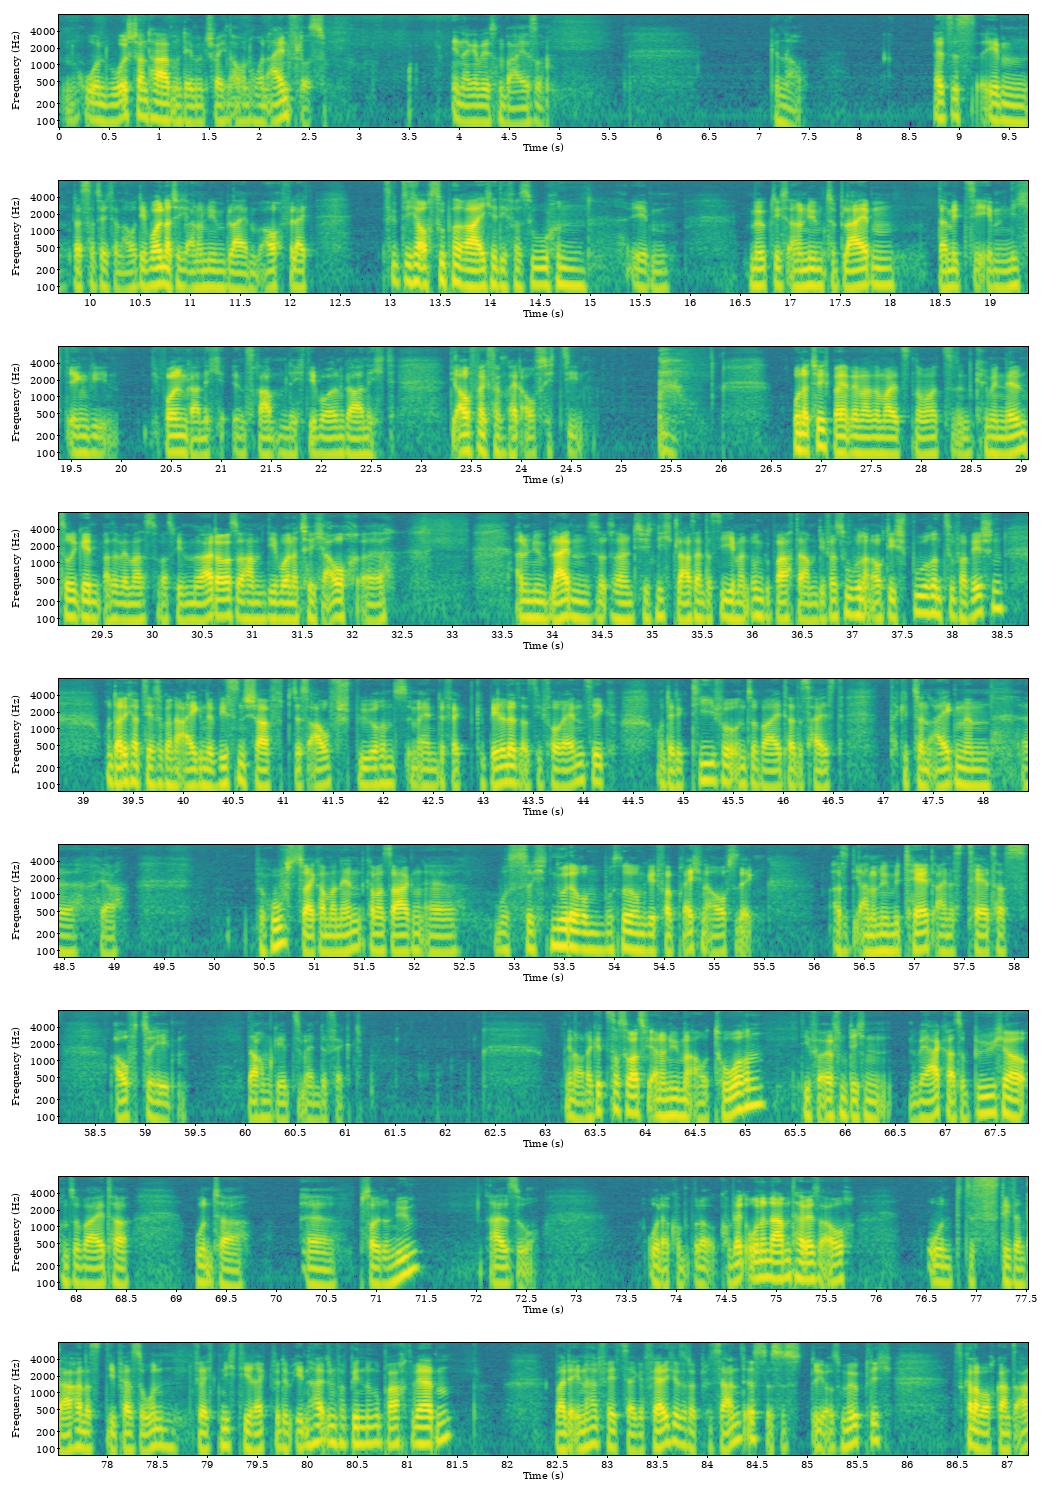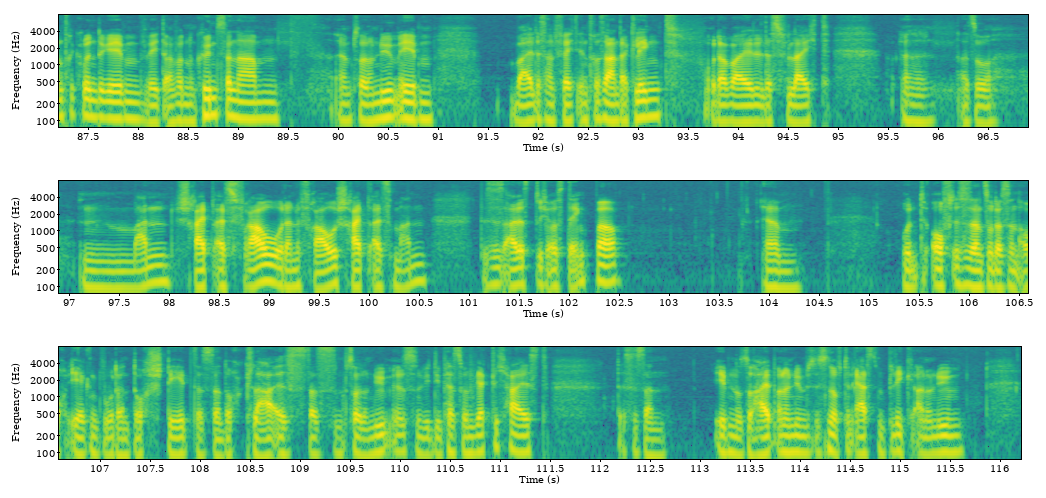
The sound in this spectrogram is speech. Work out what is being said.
einen hohen Wohlstand haben und dementsprechend auch einen hohen Einfluss. In einer gewissen Weise. Genau. Es ist eben, das natürlich dann auch, die wollen natürlich anonym bleiben. Auch vielleicht, es gibt sicher auch Superreiche, die versuchen eben möglichst anonym zu bleiben, damit sie eben nicht irgendwie die wollen gar nicht ins Rampenlicht, die wollen gar nicht die Aufmerksamkeit auf sich ziehen. Und natürlich, bei, wenn wir mal jetzt nochmal zu den Kriminellen zurückgehen, also wenn wir sowas wie Mörder oder so haben, die wollen natürlich auch äh, anonym bleiben, soll natürlich nicht klar sein, dass sie jemanden umgebracht haben. Die versuchen dann auch die Spuren zu verwischen. Und dadurch hat sich ja sogar eine eigene Wissenschaft des Aufspürens im Endeffekt gebildet, also die Forensik und Detektive und so weiter. Das heißt, da gibt es einen eigenen äh, ja, Berufszweig kann man nennen, kann man sagen, äh, wo es sich nur darum, wo es nur darum geht, Verbrechen aufzudecken. Also die Anonymität eines Täters aufzuheben. Darum geht es im Endeffekt. Genau, da gibt es noch sowas wie anonyme Autoren, die veröffentlichen Werke, also Bücher und so weiter unter äh, Pseudonym. Also, oder, kom oder komplett ohne Namen teilweise auch. Und das liegt dann daran, dass die Personen vielleicht nicht direkt mit dem Inhalt in Verbindung gebracht werden, weil der Inhalt vielleicht sehr gefährlich ist oder brisant ist. Das ist durchaus möglich. Es kann aber auch ganz andere Gründe geben, vielleicht einfach einen Künstlernamen, ähm, Pseudonym eben, weil das dann vielleicht interessanter klingt oder weil das vielleicht, äh, also ein Mann schreibt als Frau oder eine Frau schreibt als Mann. Das ist alles durchaus denkbar. Ähm, und oft ist es dann so, dass dann auch irgendwo dann doch steht, dass dann doch klar ist, dass es ein Pseudonym ist und wie die Person wirklich heißt. Das ist dann eben nur so halb anonym, es ist nur auf den ersten Blick anonym.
